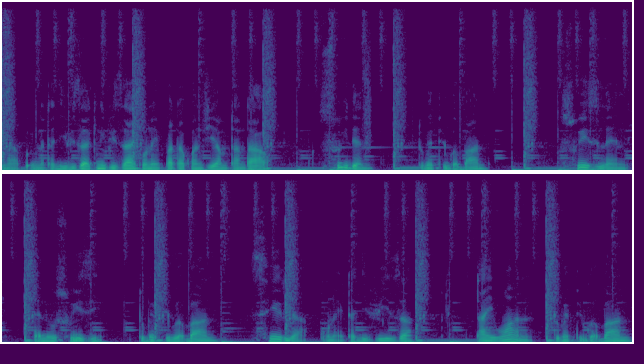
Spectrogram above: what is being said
una, unahitaji visa lakini visa yake unaipata kwa njia ya mtandao. Sweden tumepigwa ban. Switzerland yani uswizi tumepigwa ban. Siria unahitaji visa taiwan tumepigwa ban.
